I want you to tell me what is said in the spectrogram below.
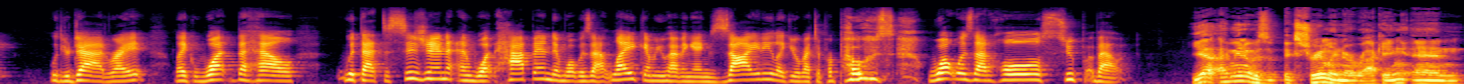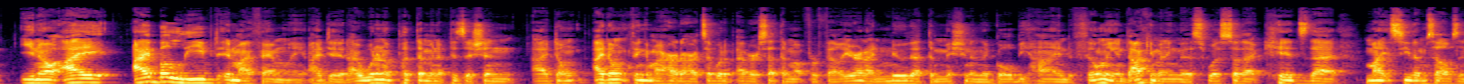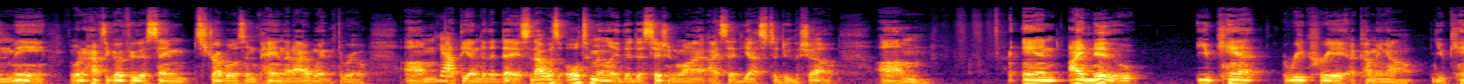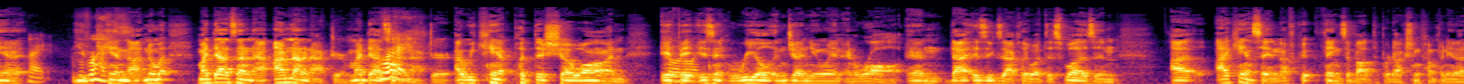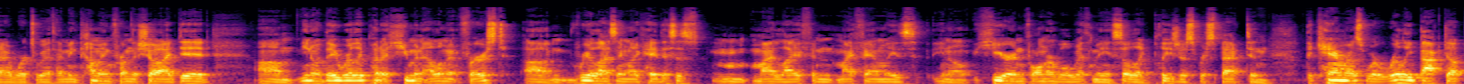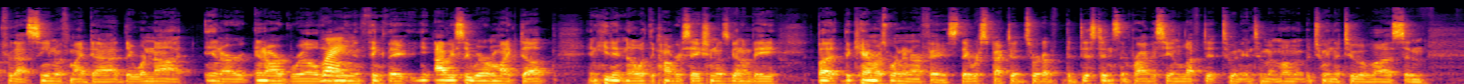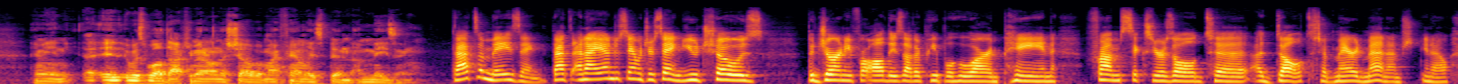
with your dad right? Like what the hell with that decision and what happened and what was that like? And were you having anxiety like you were about to propose? What was that whole soup about? Yeah, I mean it was extremely nerve wracking, and you know I I believed in my family. I did. I wouldn't have put them in a position. I don't. I don't think in my heart of hearts I would have ever set them up for failure. And I knew that the mission and the goal behind filming and documenting this was so that kids that might see themselves in me wouldn't have to go through the same struggles and pain that I went through um, Yeah. at the end of the day. So that was ultimately the decision why I said yes to do the show. Um, and I knew you can't recreate a coming out. You can't. Right. You Right. cannot. No, my, my dad's not an. I'm not an actor. My dad's not an actor. I, we can't put this show on if it Totally. isn't real and genuine and raw. And that is exactly what this was. And I I can't say enough good things about the production company that I worked with. I mean, coming from the show I did, um, you know, they really put a human element first, um, realizing like, hey, this is m- my life and my family's, you know, here and vulnerable with me. So like, please just respect. And the cameras were really backed up for that scene with my dad. They were not in our in our grill. I don't even think they. Obviously, we were mic'd up, and he didn't know what the conversation was going to be. But the cameras weren't in our face. They respected sort of the distance and privacy and left it to an intimate moment between the two of us. And I mean, it, it was well documented on the show, but my family's been amazing. That's amazing. That's and I understand what you're saying. You chose the journey for all these other people who are in pain from six years old to adults to married men. I'm you know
